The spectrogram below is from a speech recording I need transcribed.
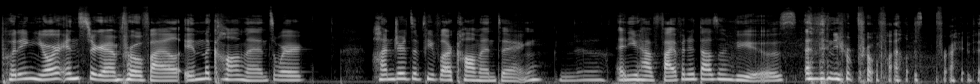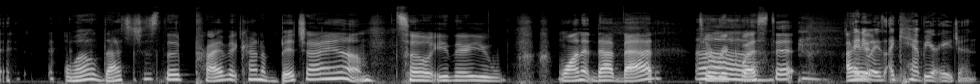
putting your Instagram profile in the comments where hundreds of people are commenting yeah. and you have 500,000 views and then your profile is private. Well, that's just the private kind of bitch I am. So either you want it that bad to Ah. request it. I, Anyways, I can't be your agent.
